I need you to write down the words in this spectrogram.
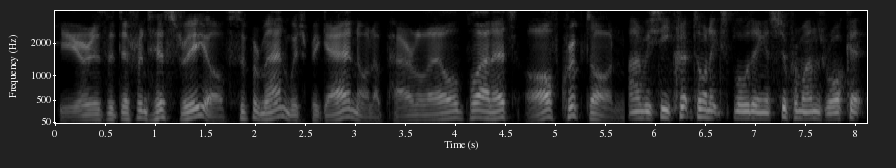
Here is the different history of Superman, which began on a parallel planet of Krypton. and we see Krypton exploding as Superman's rocket,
